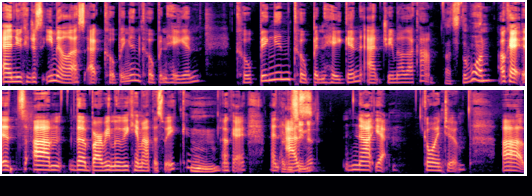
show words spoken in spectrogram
And you can just email us at coping in Copenhagen, coping in Copenhagen at gmail.com. That's the one. Okay, it's um the Barbie movie came out this week. Okay. And Have you seen it? not yet. Going to. Uh,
